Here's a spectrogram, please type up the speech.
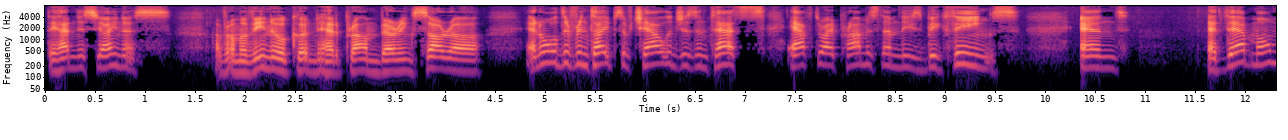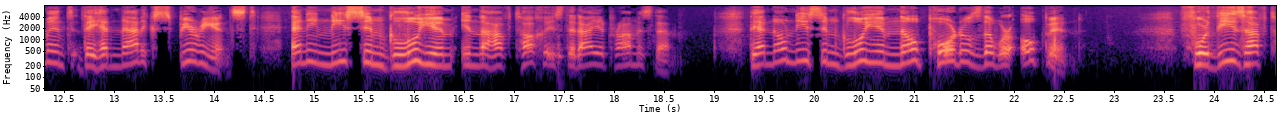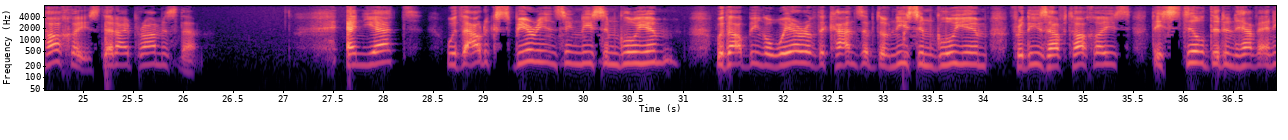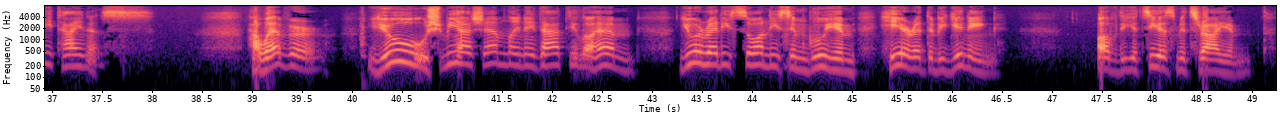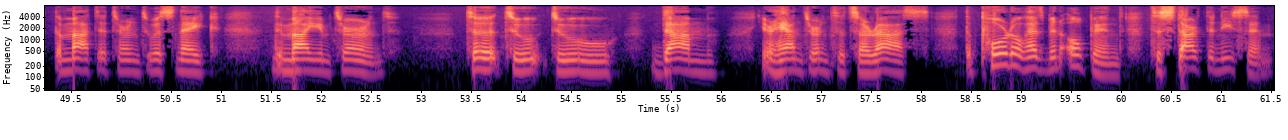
they had nisyainus. Avram Avinu couldn't had a problem bearing Sarah, and all different types of challenges and tests. After I promised them these big things, and at that moment, they had not experienced any nisim gluyim in the haftachis that I had promised them. They had no nisim gluyim, no portals that were open for these haftachis that I promised them. And yet, without experiencing nisim gluyim, without being aware of the concept of nisim gluyim for these haftachis, they still didn't have any tainas. However, you, Shmi Hashem Le'nedati Lahem, you already saw Nisim Gluyim here at the beginning of the Yitzias Mitzrayim. The Mata turned to a snake, the Mayim turned to, to, to Dam, your hand turned to Tsaras. The portal has been opened to start the Nisim.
